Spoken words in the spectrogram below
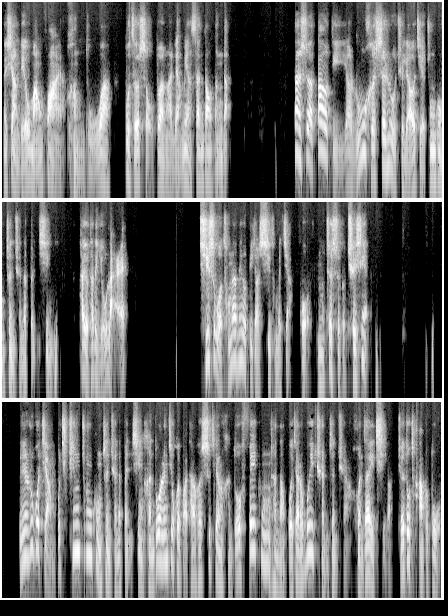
那像流氓化呀、狠毒啊、不择手段啊、两面三刀等等。但是啊，到底要如何深入去了解中共政权的本性，还有它的由来？其实我从来没有比较系统的讲过，那么这是个缺陷。因为如果讲不清中共政权的本性，很多人就会把它和世界上很多非共产党国家的威权政权混在一起了，觉得都差不多。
